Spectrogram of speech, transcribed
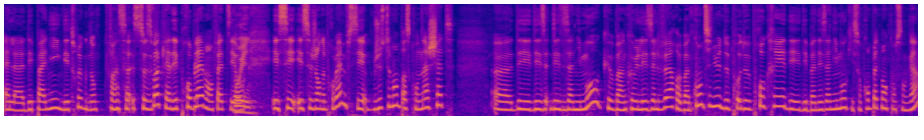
elle a des paniques, des trucs. Donc, enfin, ça, ça se voit qu'il y a des problèmes en fait. Et, on- Oui. et, c'est- et ce genre de problème, c'est justement parce qu'on achète euh, des, des, des animaux que, ben, que les éleveurs ben, continuent de, pro- de procréer des, des, ben, des animaux qui sont complètement consanguins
